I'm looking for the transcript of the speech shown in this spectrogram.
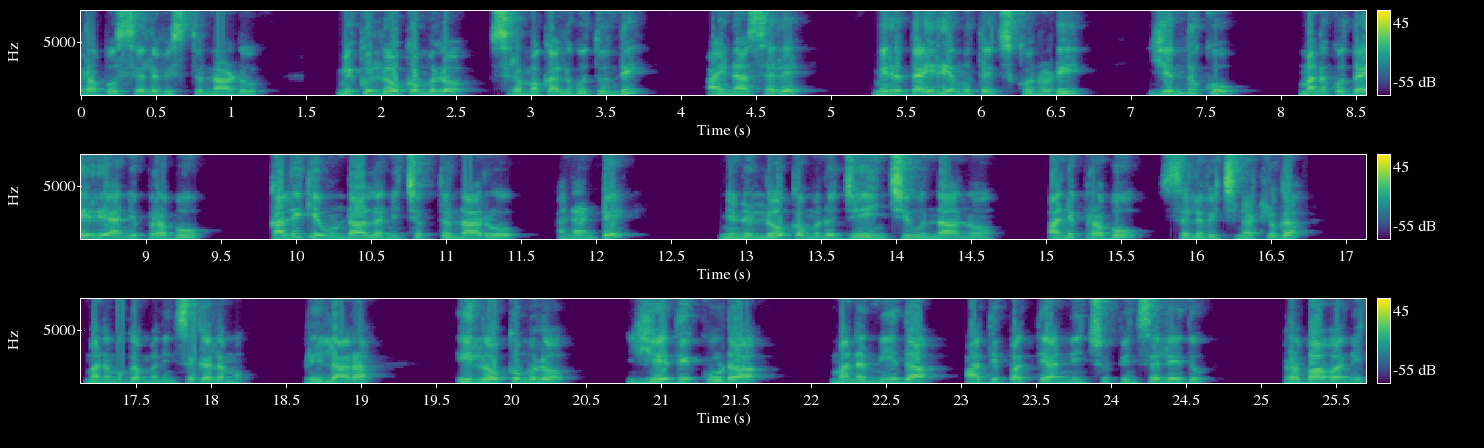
ప్రభు సెలవిస్తున్నాడు. మీకు లోకములో శ్రమ కలుగుతుంది. అయినా సరే మీరు ధైర్యము తెచ్చుకొనుడి. ఎందుకు మనకు ధైర్యాన్ని ప్రభు కలిగి ఉండాలని చెప్తున్నారు అని అంటే నేను లోకమును జయించి ఉన్నాను అని ప్రభు సెలవిచ్చినట్లుగా మనము గమనించగలము. ప్రిలారా ఈ లోకములో ఏది కూడా మన మీద ఆధిపత్యాన్ని చూపించలేదు ప్రభావాన్ని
